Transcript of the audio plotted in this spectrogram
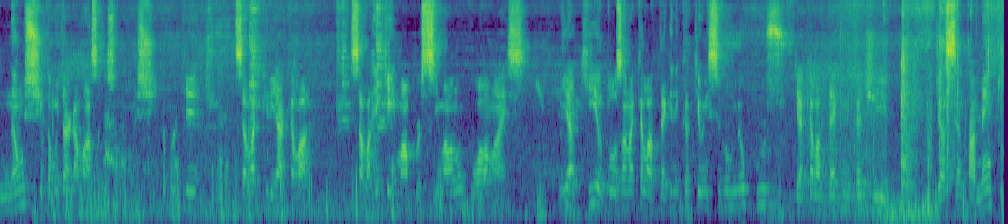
não estica muito a argamassa, pessoal. Não estica porque se ela criar aquela se ela requeimar por cima, ela não cola mais. E aqui eu estou usando aquela técnica que eu ensino no meu curso, que é aquela técnica de, de assentamento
